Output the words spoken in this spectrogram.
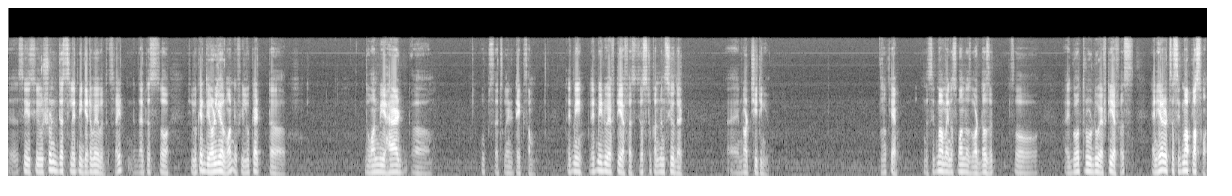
uh, see you should not just let me get away with this right? That is so if you look at the earlier one if you look at uh, the one we had uh, oops that is going to take some. Let me let me do FTFS just to convince you that I am not cheating you. Okay. The sigma minus 1 is what does it. So I go through do FTFS and here it is a sigma plus 1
